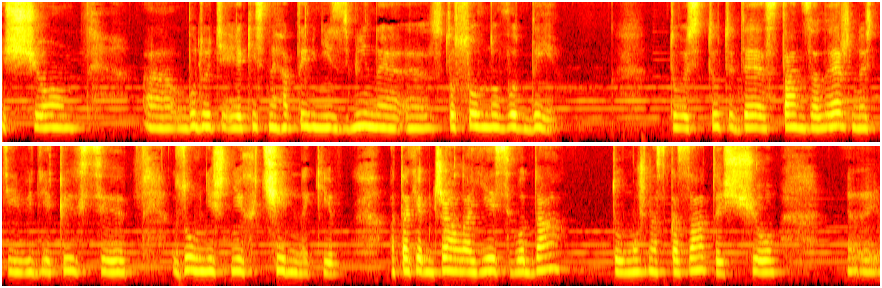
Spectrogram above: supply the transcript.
що будуть якісь негативні зміни стосовно води. Тобто тут іде стан залежності від якихось е, зовнішніх чинників. А так як джала є вода, то можна сказати, що е,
